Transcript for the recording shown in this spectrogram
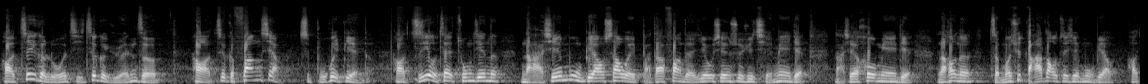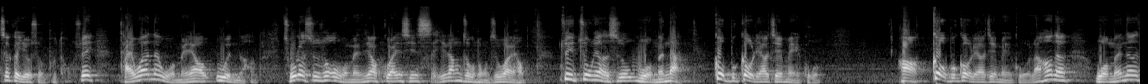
好，这个逻辑、这个原则，好，这个方向是不会变的。好，只有在中间呢，哪些目标稍微把它放的优先顺序前面一点，哪些后面一点，然后呢，怎么去达到这些目标？好，这个有所不同。所以台湾呢，我们要问的哈，除了是说我们要关心谁当总统之外哈，最重要的是说我们呐，够不够了解美国？好，够不够了解美国？然后呢，我们呢，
